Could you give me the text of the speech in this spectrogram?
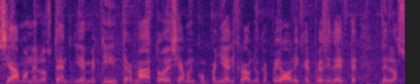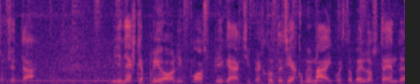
Siamo nello stand di MT Intermato e siamo in compagnia di Claudio Caprioli che è il presidente della società. Ingegner Caprioli, può spiegarci per cortesia come mai questo bello stand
